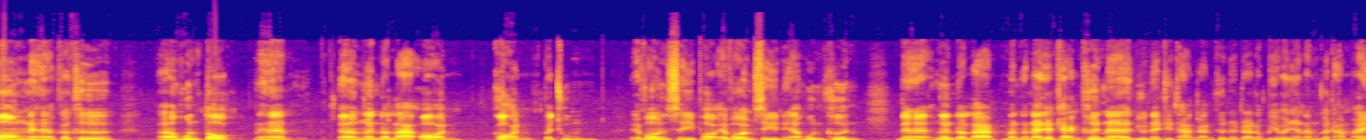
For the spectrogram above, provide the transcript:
มองนะฮะก็คืออหุ้นตกนะฮะเเงินดอลลาร์อ่อนก่อนประชุม FOMC พอ FOMC เนี่ยหุ้นขึ้นนะฮะเงินดอลลาร์มันก็น่าจะแข็งขึ้นนะอยู่ในทิศทางการขึ้นอัตราดอกเบี้ยเพราะฉะนั้นมันก็ทำให้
